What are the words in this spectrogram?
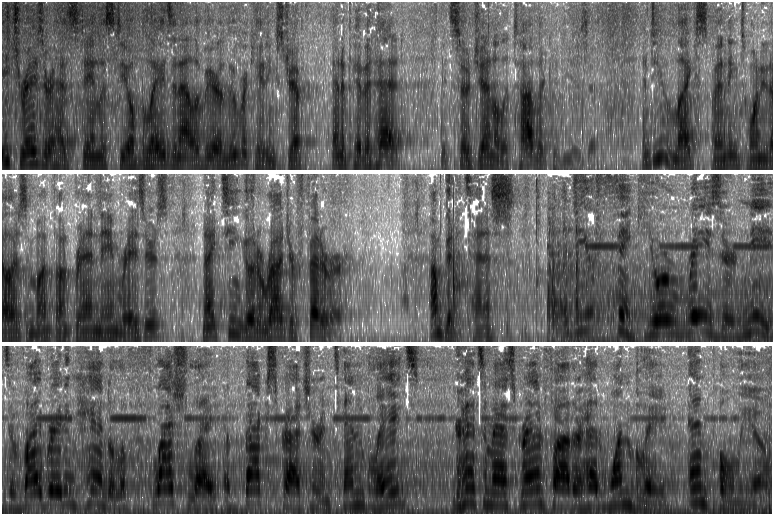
Each razor has stainless steel blades, an aloe vera lubricating strip, and a pivot head. It's so gentle a toddler could use it. And do you like spending $20 a month on brand name razors? 19 go to Roger Federer. I'm good at tennis. And do you think your razor needs a vibrating handle, a flashlight, a back scratcher, and 10 blades? Your handsome ass grandfather had one blade and polio.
